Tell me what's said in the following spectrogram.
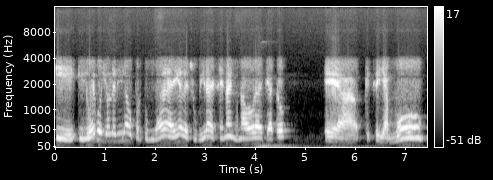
Y, y luego yo le di la oportunidad a ella de subir a escena en una obra de teatro eh, que se llamó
